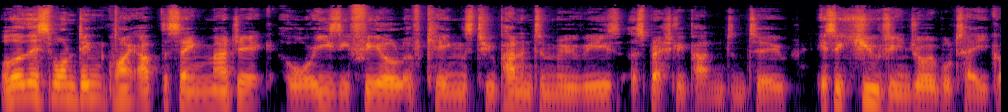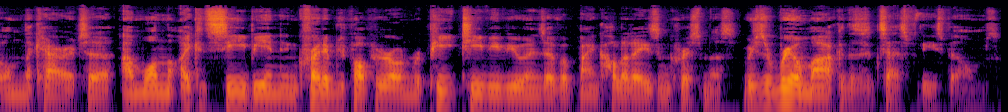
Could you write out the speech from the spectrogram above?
Although this one didn't quite have the same magic or easy feel of King's two Paddington movies, especially Paddington 2, it's a hugely enjoyable take on the character and one that I could see being incredibly popular on repeat TV viewings over bank holidays and Christmas, which is a real mark of the success for these films.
